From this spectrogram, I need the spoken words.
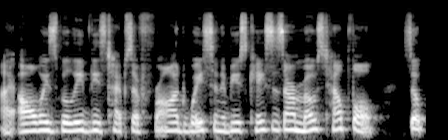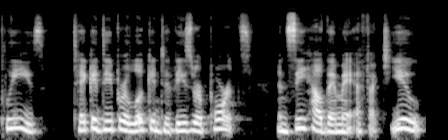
I always believe these types of fraud, waste, and abuse cases are most helpful. So please take a deeper look into these reports and see how they may affect you,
